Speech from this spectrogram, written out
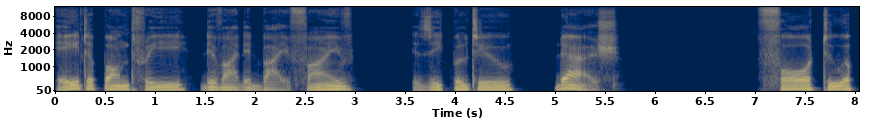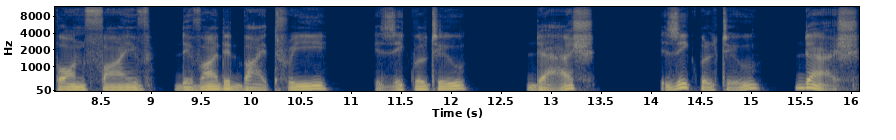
8 upon 3 divided by 5 is equal to dash. 4 2 upon 5 divided by 3 is equal to dash is equal to dash.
